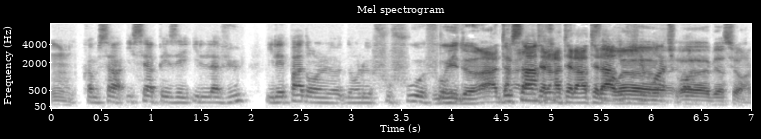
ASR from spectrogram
Mm. Comme ça, il s'est apaisé, il l'a vu, il n'est pas dans le, dans le foufou euphorie. Oui, de ah, t'es là, t'es là, arrive. t'es là, t'es Ça là. arrive Ouais, tu vois. ouais, bien sûr.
